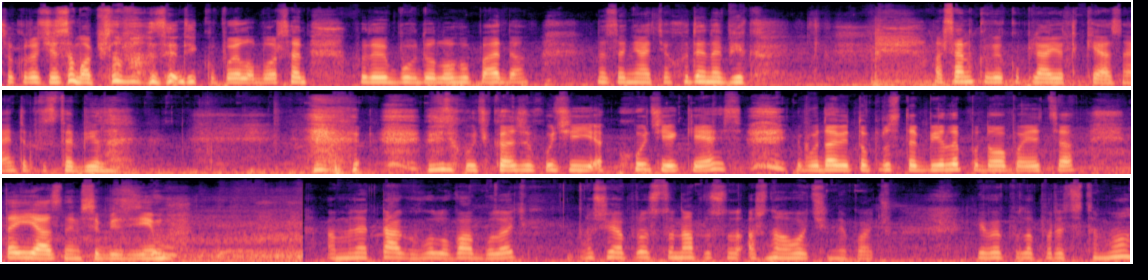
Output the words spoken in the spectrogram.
Що, коротше, сама пішла в магазин і купила, бо Арсен ходив був до логопеда на заняття. Ходи на бік. Арсенкові купляю таке, знаєте, просто біле. Він хоч каже, хоч, є, хоч якесь. І Богдаві то просто біле подобається. Та і я з ним собі з'їм. А мене так голова болить, що я просто-напросто аж на очі не бачу. Я випила парацетамол,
